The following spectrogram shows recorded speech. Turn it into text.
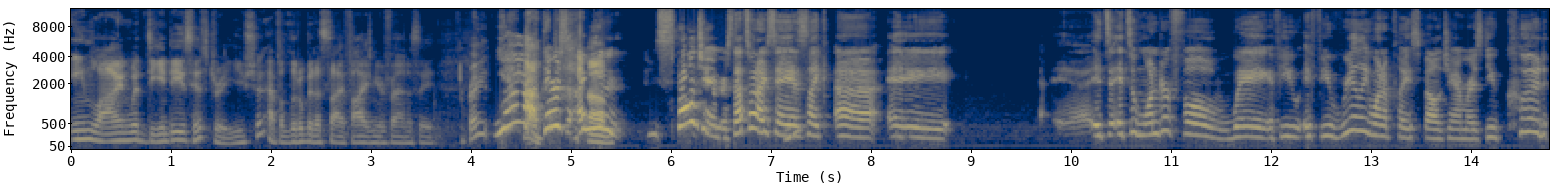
in line with D and D's history. You should have a little bit of sci-fi in your fantasy. right? Yeah, Yeah. there's. I Um, mean, Spelljammers. That's what I say is like uh, a. It's it's a wonderful way if you if you really want to play Spelljammers, you could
